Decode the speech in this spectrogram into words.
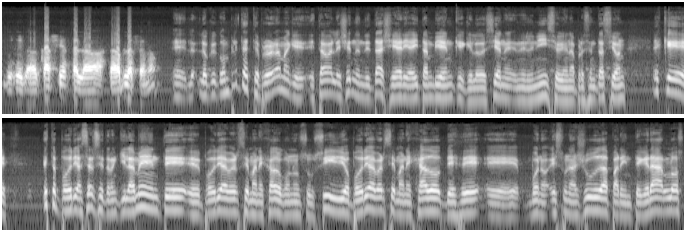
desde, la calle hasta la, hasta la playa, ¿no? Eh, lo, que completa este programa que estaba leyendo en detalle, Ari, ahí también, que, que lo decían en el inicio y en la presentación, es que Esto podría hacerse tranquilamente, eh, podría haberse manejado con un subsidio, podría haberse manejado desde, eh, bueno, es una ayuda para integrarlos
